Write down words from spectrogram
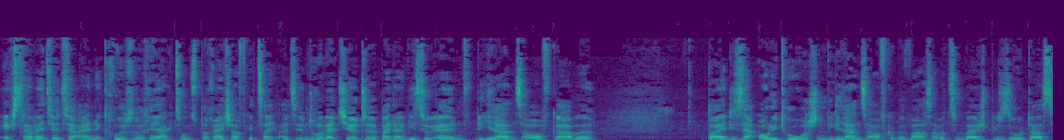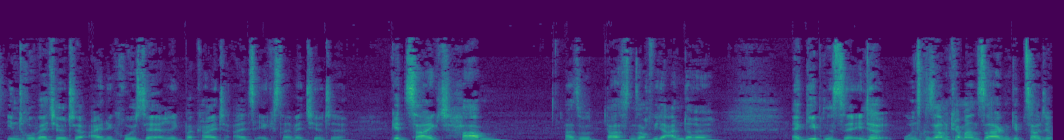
Extravertierte eine größere Reaktionsbereitschaft gezeigt als Introvertierte bei der visuellen Vigilanzaufgabe. Bei dieser auditorischen Vigilanzaufgabe war es aber zum Beispiel so, dass Introvertierte eine größere Erregbarkeit als Extravertierte gezeigt haben. Also da sind es auch wieder andere Ergebnisse. Inter insgesamt kann man sagen, gibt es halt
